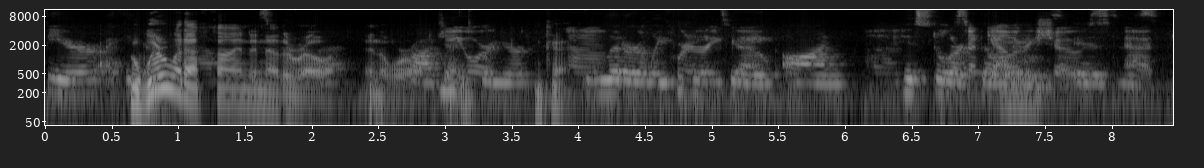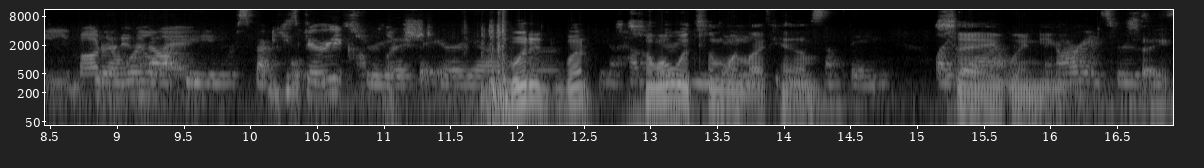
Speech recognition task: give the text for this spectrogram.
fear. I think. But where would I find another rower in the world? Project New York. you're okay. um, literally Puerto painting um, on um, historic gallery shows is, at the modern you know, we're not being respectful. He's very accomplished. The area what did what? Or, you know, so what would someone like him say when you say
